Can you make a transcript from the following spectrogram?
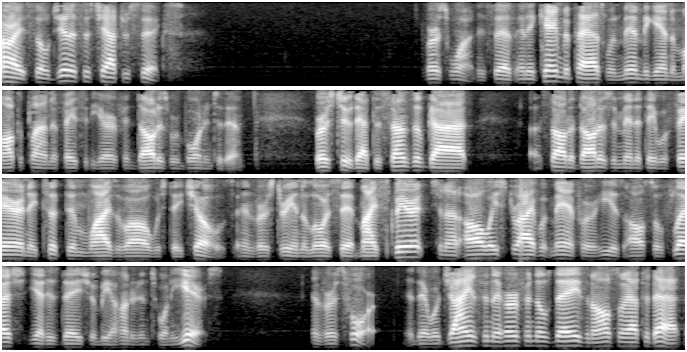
All right, so Genesis chapter 6 verse 1. It says, And it came to pass when men began to multiply on the face of the earth, and daughters were born unto them. Verse 2, that the sons of God uh, saw the daughters of men that they were fair, and they took them wives of all which they chose. And verse 3, And the Lord said, My spirit shall not always strive with man, for he is also flesh, yet his days shall be a 120 years. And verse 4, And there were giants in the earth in those days, and also after that,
